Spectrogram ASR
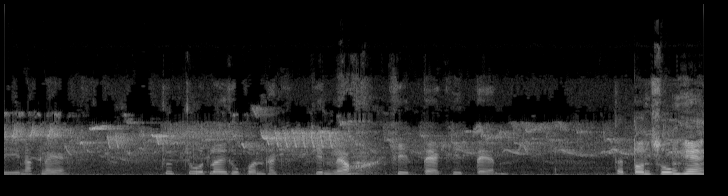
ดีนักแร่จูดๆเลยทุกคนถ้ากินแล้ว ขีดแตกขีดแตนแต่ต้นสูงแห้ง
